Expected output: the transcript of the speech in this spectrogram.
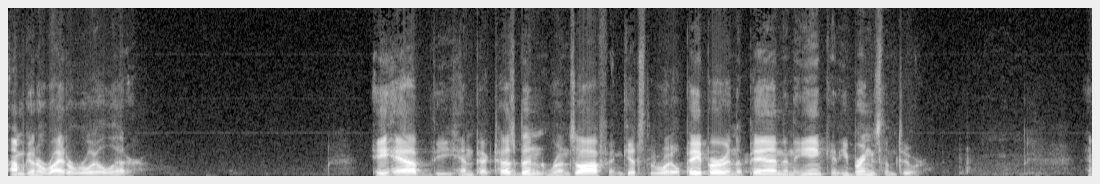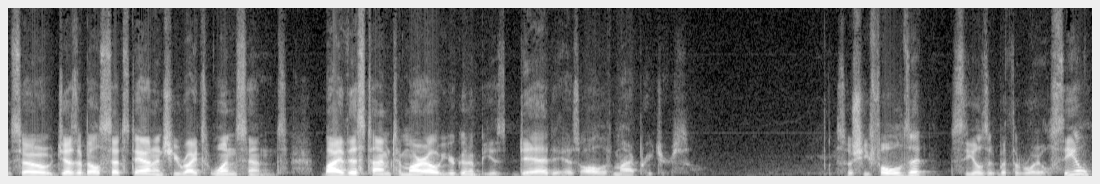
I'm going to write a royal letter. Ahab, the henpecked husband, runs off and gets the royal paper and the pen and the ink, and he brings them to her. And so Jezebel sits down and she writes one sentence By this time tomorrow, you're going to be as dead as all of my preachers. So she folds it, seals it with the royal seal,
